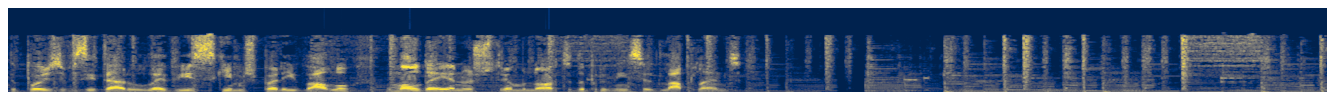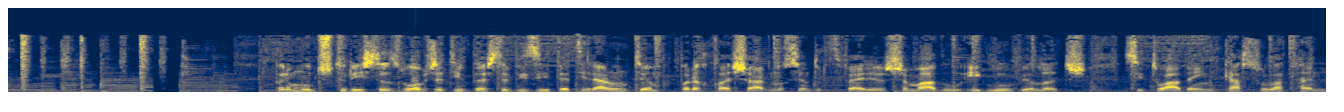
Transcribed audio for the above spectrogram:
Depois de visitar o Levi, seguimos para Ivalo, uma aldeia no extremo norte da província de Lapland. Para muitos turistas, o objetivo desta visita é tirar um tempo para relaxar no centro de férias chamado Igloo Village, situado em Kasulatan,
